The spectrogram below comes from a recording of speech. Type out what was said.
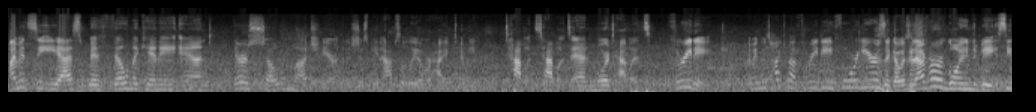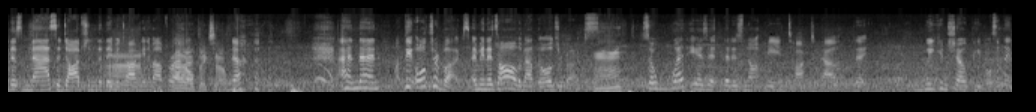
I'm at CES with Phil McKinney, and there is so much here that is just being absolutely overhyped. I mean, tablets, tablets, and more tablets. 3D. I mean, we talked about 3D four years ago. Is it ever going to be see this mass adoption that they've been Uh, talking about forever? I don't think so. No. and then the ultrabooks. I mean, it's all about the ultrabooks. Mm-hmm. So, what is it that is not being talked about that we can show people? Something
